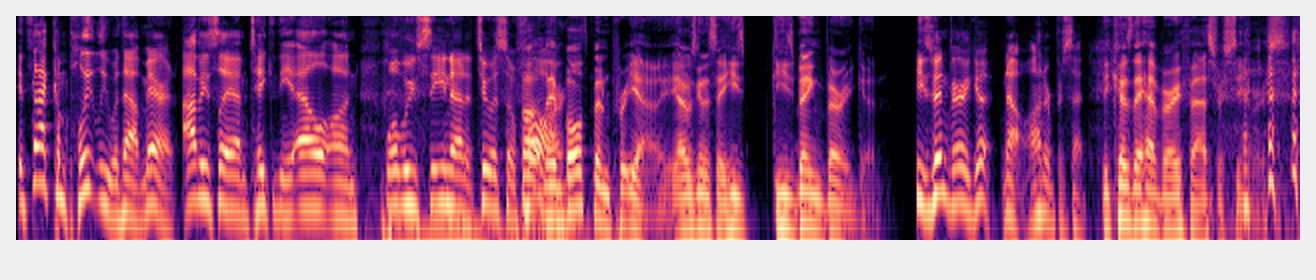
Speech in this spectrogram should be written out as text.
it's not completely without merit. Obviously, I'm taking the L on what we've seen out of Tua so far. Oh, they've both been pre- yeah. I was gonna say he's he's been very good He's been very good. No, 100%. because they have very fast receivers.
